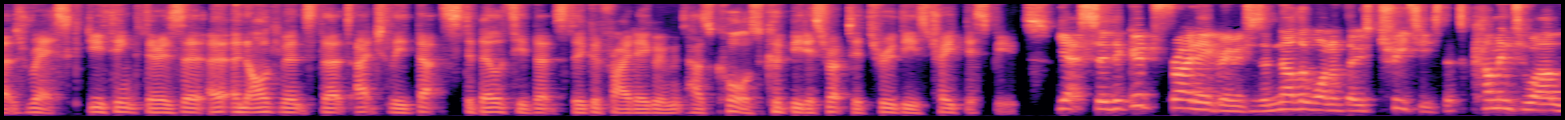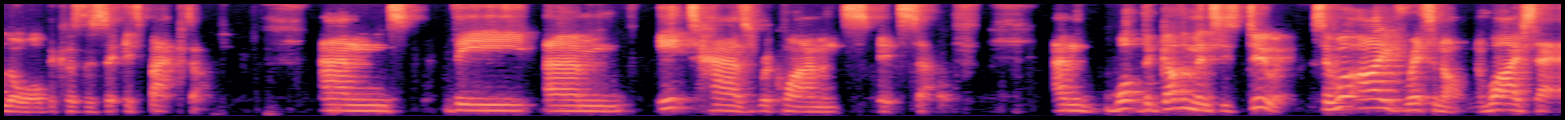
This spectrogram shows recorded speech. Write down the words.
at risk? Do you think there is a, a, an argument that actually that stability that the Good Friday Agreement has caused could be disrupted through these trade disputes? Yes. So the Good Friday Agreement is another one of those treaties that's come into our law because it's backed up, and the um, it has requirements itself. And what the government is doing, so what I've written on and what I've said,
